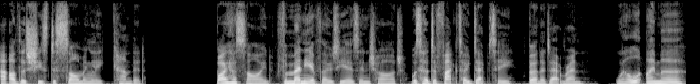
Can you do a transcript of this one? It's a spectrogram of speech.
At others, she's disarmingly candid. By her side, for many of those years in charge, was her de facto deputy, Bernadette Wren. Well, I'm a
